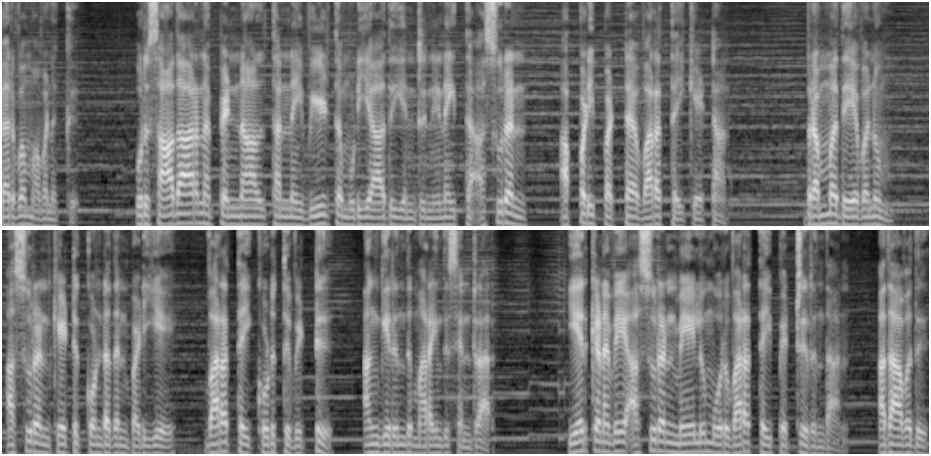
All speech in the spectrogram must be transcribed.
கர்வம் அவனுக்கு. ஒரு சாதாரண பெண்ணால் தன்னை வீழ்த்த முடியாது என்று நினைத்த அசுரன் அப்படிப்பட்ட வரத்தை கேட்டான். பிரம்மதேவனும் அசுரன் கேட்டுக்கொண்டதன்படியே வரத்தை கொடுத்துவிட்டு அங்கிருந்து மறைந்து சென்றார். ஏற்கனவே அசுரன் மேலும் ஒரு வரத்தை பெற்றிருந்தான். அதாவது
